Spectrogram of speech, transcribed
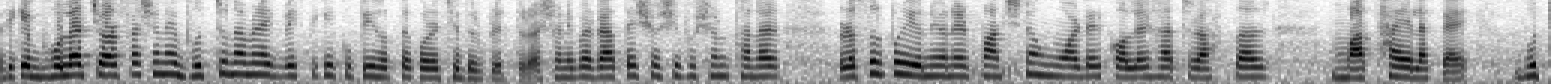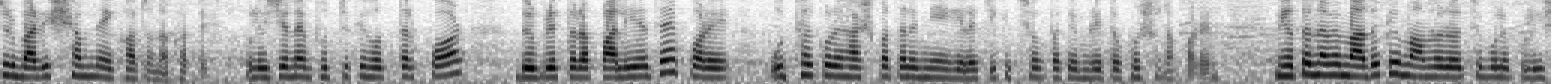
এদিকে ভোলার চরফ্যাশনে ভুট্টু নামের এক ব্যক্তিকে কুপিয়ে হত্যা করেছে দুর্বৃত্তরা। শনিবার রাতে শশীভূষণ থানার রসুলপুর ইউনিয়নের পাঁচ নং ওয়ার্ডের কলেরহাট রাস্তার মাথা এলাকায় ভুট্টুর বাড়ির সামনে এই ঘটনা ঘটে। পুলিশ জানায় ভুট্টুকে হত্যার পর দুর্বৃত্তরা পালিয়ে যায়, পরে উদ্ধার করে হাসপাতালে নিয়ে গেলে চিকিৎসক তাকে মৃত ঘোষণা করেন। নিহত নামে মাদকের মামলা রয়েছে বলে পুলিশ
